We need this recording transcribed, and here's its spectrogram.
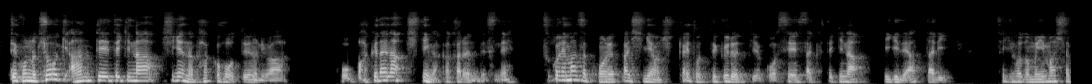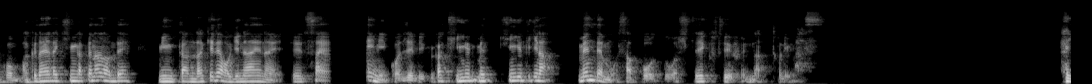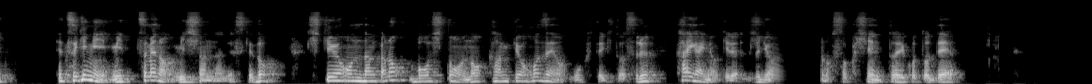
で、この長期安定的な資源の確保というのには、こう、莫大な資金がかかるんですね。そこでまず、こう、やっぱり資源をしっかり取ってくるっていう、こう、政策的な意義であったり、先ほども言いました、こう、莫大な金額なので、民間だけで補えないという際に、こう、JBIC が金融、金融的な面でもサポートをしていくというふうになっております。はい。で次に3つ目のミッションなんですけど、地球温暖化の防止等の環境保全を目的とする海外における事業の促進ということで、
